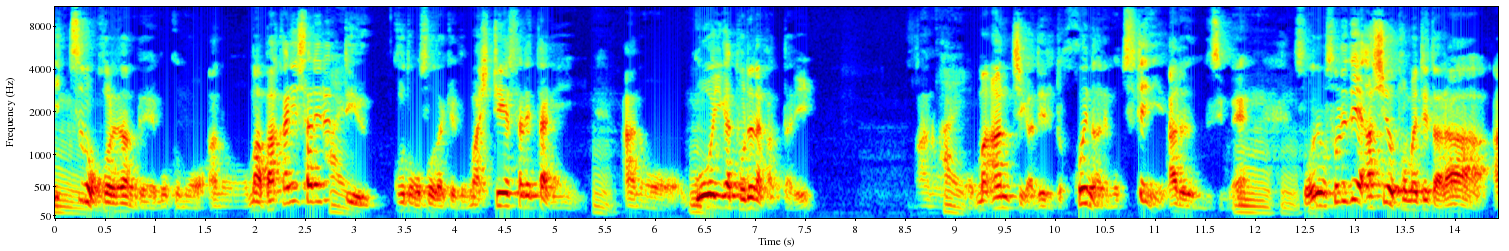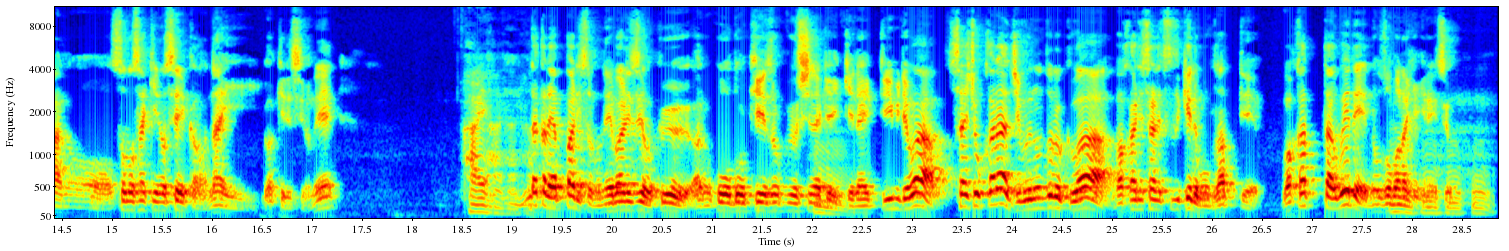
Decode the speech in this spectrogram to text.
いつもこれなんで、僕も。あの、まあ、馬鹿にされるっていうこともそうだけど、まあ、否定されたり、うん。あの、うん合意が取れなかったり、あの、はいまあ、アンチが出るとか、こういうのはね、もう常にあるんですよね。うんうんそう、でもそれで足を止めてたら、あの、その先の成果はないわけですよね。はいはいはい。だからやっぱりその粘り強く、あの、行動を継続しなきゃいけないっていう意味では、最初から自分の努力は馬鹿にされ続けるものだって分かった上で臨まなきゃいけないんですよ。うんうんうん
